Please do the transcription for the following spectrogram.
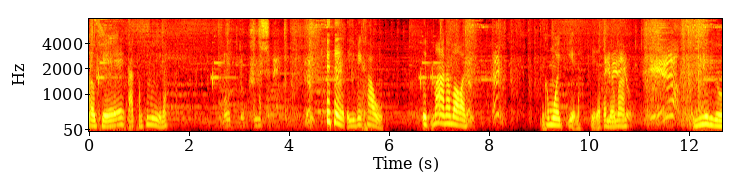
โอเค การทำที่มือนะ ตีไม่เข้า อึดมากนะบอลขโมยเกียร์นะเกียร์จเต็มเยอะมากยิรียว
